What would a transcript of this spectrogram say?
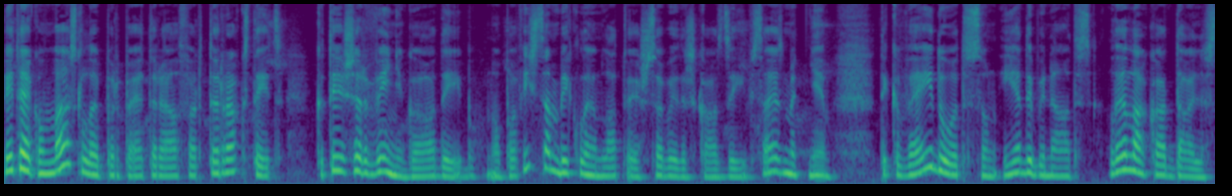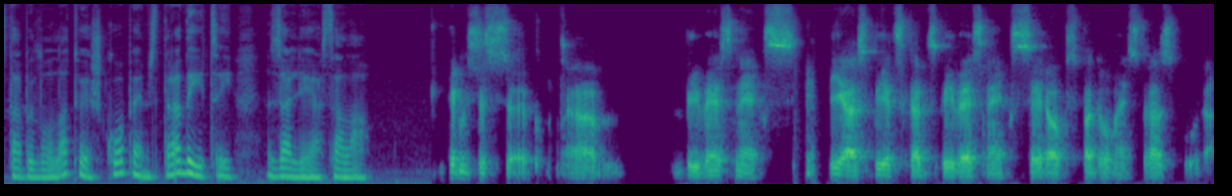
Pieteikuma vēstulē par Pēteru Elfartu ir rakstīts, ka tieši ar viņa gādību no pavisam bikliem latviešu sabiedriskās dzīves aizmetņiem tika veidotas un iedibinātas lielākā daļa stabilo latviešu kopienas tradīciju Zaļajā salā. Pirms es um, biju vēstnieks, jā, es piecas gadus biju vēstnieks Eiropas padomē Strasbūrā.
